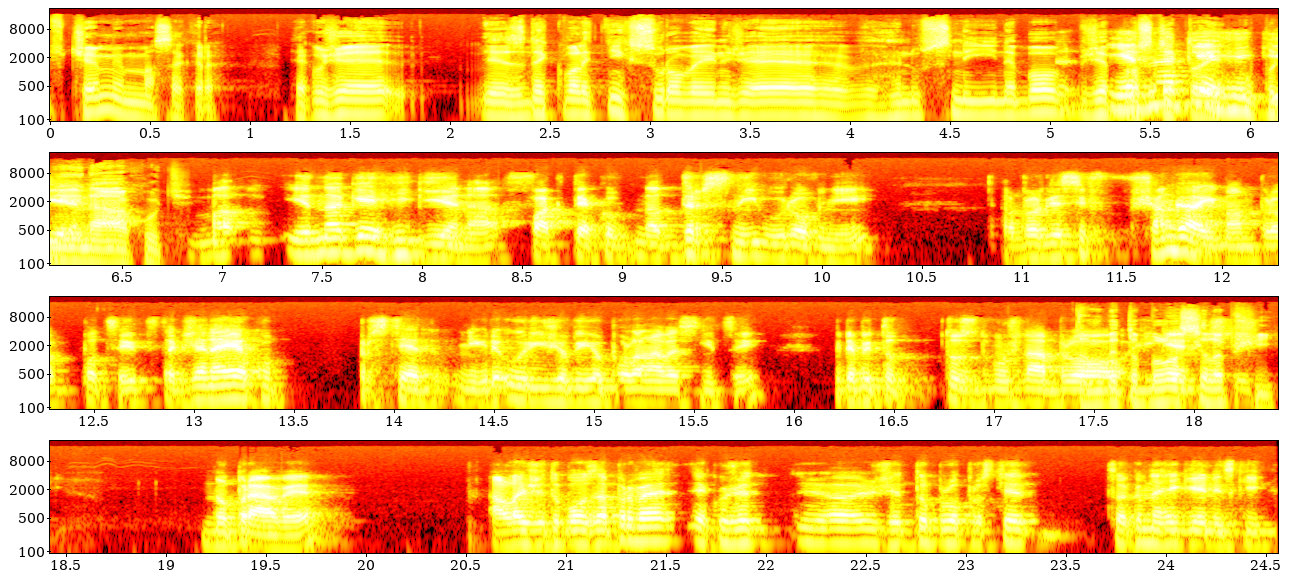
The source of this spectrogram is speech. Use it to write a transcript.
v čem je masakr? Jakože je z nekvalitních surovin, že je hnusný, nebo že jednak prostě to je, je hygiena, úplně jiná chuť? Ma, jednak je hygiena, fakt jako na drsný úrovni. A byl kdysi v Šanghaji, mám pro, pocit, takže ne jako prostě někde u rýžového pola na vesnici, kde by to, to možná bylo... Tam by to bylo asi lepší. No právě. Ale že to bylo zaprvé, jakože, že to bylo prostě celkem nehygienický.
